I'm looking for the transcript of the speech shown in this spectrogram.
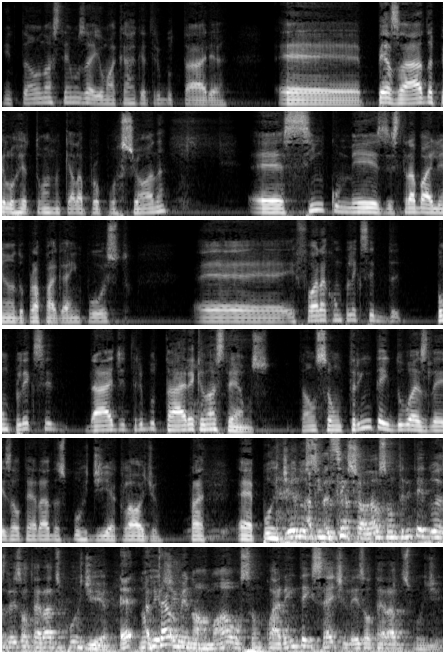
Então nós temos aí uma carga tributária é, pesada pelo retorno que ela proporciona, é, cinco meses trabalhando para pagar imposto, é, e fora a complexidade, complexidade tributária que nós temos. Então, são 32 leis alteradas por dia, Cláudio. Pra, é, por dia no Simples se- Nacional são 32 leis alteradas por dia. É, no regime o- normal, são 47 leis alteradas por dia.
